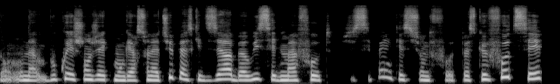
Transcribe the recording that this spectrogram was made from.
on a beaucoup échangé avec mon garçon là-dessus parce qu'il disait ah bah oui c'est de ma faute. C'est pas une question de faute parce que faute c'est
